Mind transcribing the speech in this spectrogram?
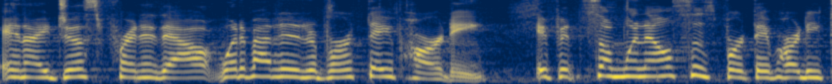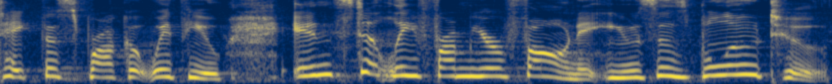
and I just printed out, what about at a birthday party? If it's someone else's birthday party, take the sprocket with you. Instantly from your phone, it uses Bluetooth.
